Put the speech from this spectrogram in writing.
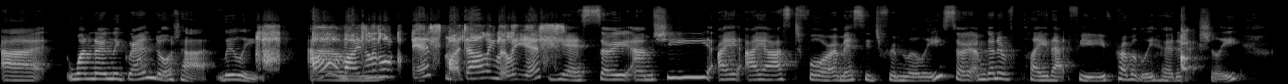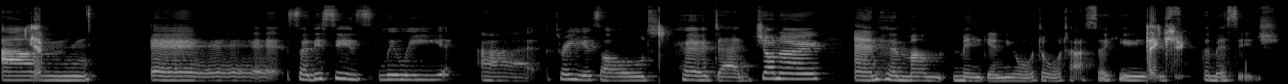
uh, one and only granddaughter, Lily. oh, my Um, little yes, my darling Lily. Yes. Yes, so um, she, I, I asked for a message from Lily, so I'm going to play that for you. You've probably heard it actually. Um, uh, so this is Lily, uh, three years old, her dad Jono, and her mum Megan, your daughter. So here Thank is you. the message.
